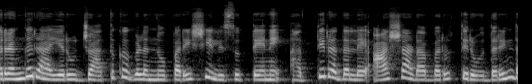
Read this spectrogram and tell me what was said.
ರಂಗರಾಯರು ಜಾತಕಗಳನ್ನು ಪರಿಶೀಲಿಸುತ್ತೇನೆ. ಹತ್ತಿರದಲ್ಲೇ ಆಷಾಢ ಬರುತ್ತಿರುವುದರಿಂದ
